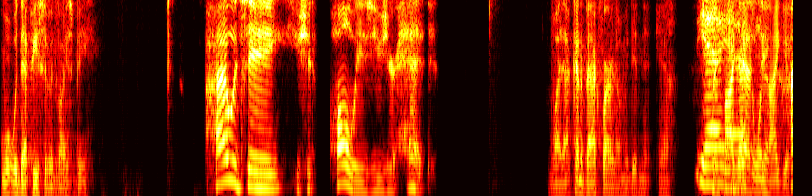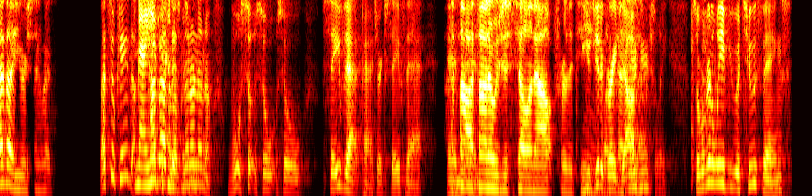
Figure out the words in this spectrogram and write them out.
what would that piece of advice be? I would say you should always use your head. Why that kind of backfired on me, didn't it? Yeah. Yeah, yeah. That's the one that. I give I them. thought you were saying, but That's okay though. Now How about this? up No, no, no, no. Well, so so so save that, Patrick. Save that. I And thought, I thought I was just selling out for the team. you did a great job, that's- mm-hmm. actually. So we're going to leave you with two things.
